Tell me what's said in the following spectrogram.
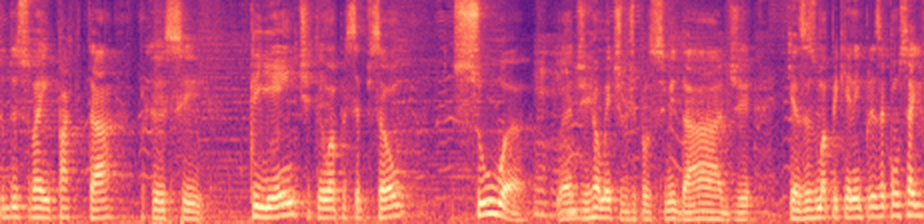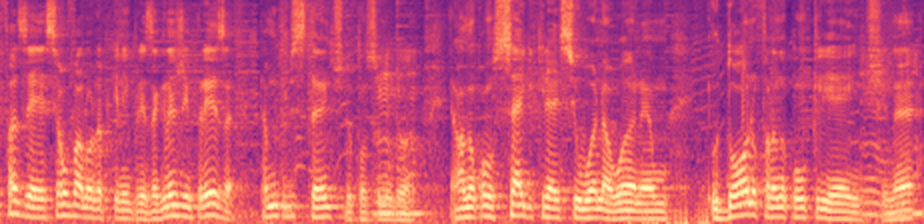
tudo isso vai impactar, porque esse cliente tem uma percepção sua, uhum. né, de realmente de proximidade, que às vezes uma pequena empresa consegue fazer. Esse é o valor da pequena empresa. A grande empresa está muito distante do consumidor. Uhum. Ela não consegue criar esse one on one, né? Um, o dono falando com o cliente, uhum. né?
